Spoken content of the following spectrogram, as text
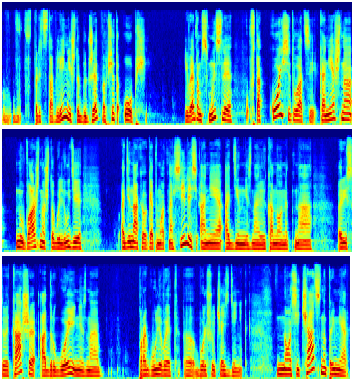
в- в представлении, что бюджет вообще-то общий. И в этом смысле в такой ситуации, конечно, ну, важно, чтобы люди одинаково к этому относились, а не один, не знаю, экономит на рисовой каше, а другой, не знаю, прогуливает э, большую часть денег. Но сейчас, например,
